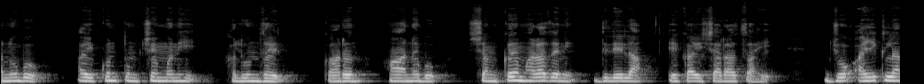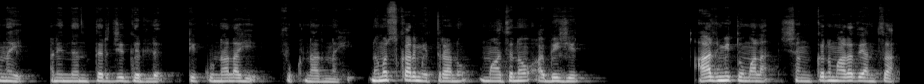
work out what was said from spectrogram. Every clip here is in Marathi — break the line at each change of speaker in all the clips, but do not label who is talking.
अनुभव ऐकून तुमचे मनही हलून जाईल. कारण हा अनुभव शंकर महाराजांनी दिलेला एका इशाराच आहे. जो ऐकला नाही आणि नंतर जे घडलं ते कुणालाही चुकणार नाही. नमस्कार मित्रांनो माझं नाव अभिजित. आज मी तुम्हाला शंकर महाराज यांचा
